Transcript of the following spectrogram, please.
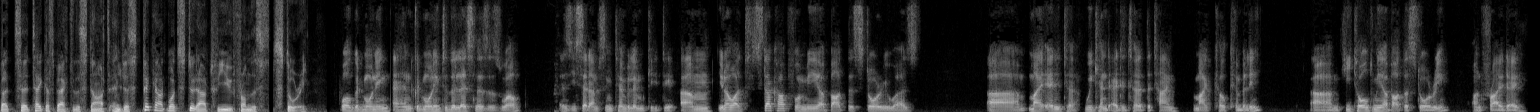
but uh, take us back to the start and just pick out what stood out for you from this story. Well, good morning, and good morning to the listeners as well. As you said, I'm Simtembile Mgidi. Um, you know what stuck out for me about this story was um, my editor, weekend editor at the time, Michael Kimberly. Um, he told me about the story on Friday,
